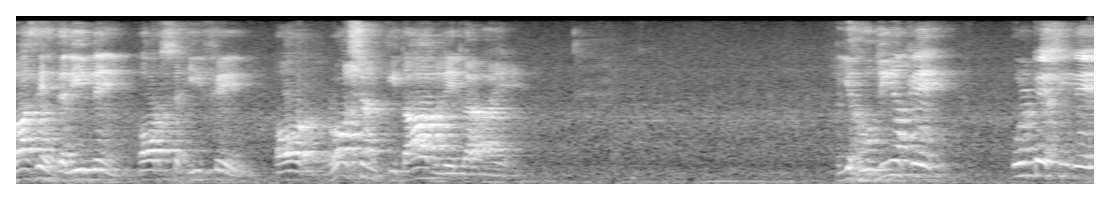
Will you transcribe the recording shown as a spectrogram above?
واضح دلیلیں اور صحیفے اور روشن کتاب لے کر آئے یہودیوں کے الٹے سیدھے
